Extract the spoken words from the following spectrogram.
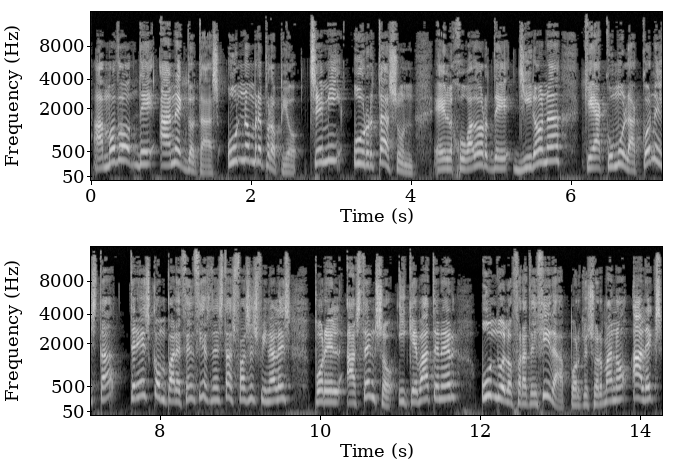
A modo de anécdotas, un nombre propio, Chemi Urtasun, el jugador de Girona que acumula con esta tres comparecencias en estas fases finales por el ascenso y que va a tener un duelo fratricida, porque su hermano Alex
